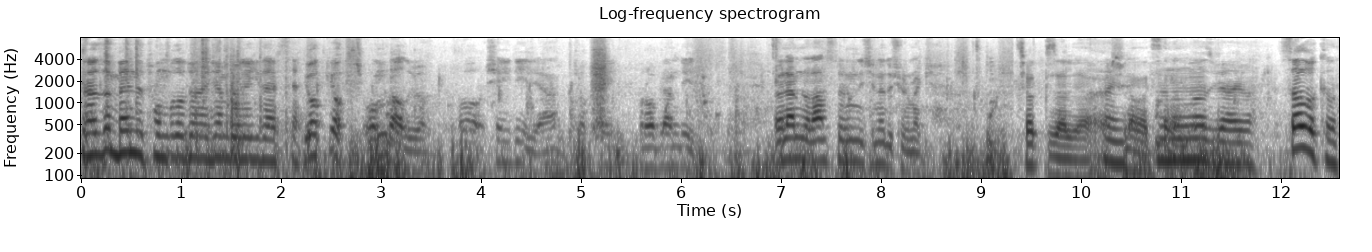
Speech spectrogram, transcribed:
Birazdan ben de tombula döneceğim böyle giderse. Yok yok, onu da alıyor. O şey değil ya, çok şey problem değil. Önemli olan suyun içine düşürmek. Çok güzel ya. Aynen. İnanılmaz bir hayvan. Sal bakalım.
